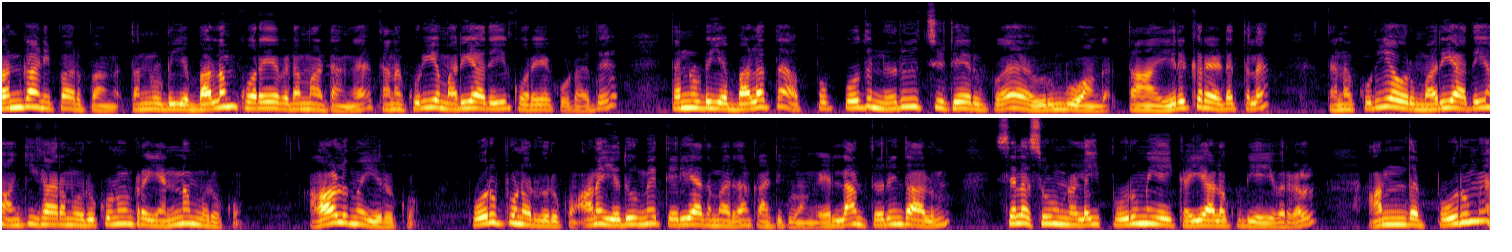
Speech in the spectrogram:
கண்காணிப்பாக இருப்பாங்க. தன்னுடைய பலம் குறைய விட மாட்டாங்க தனக்குரிய மரியாதையும் குறையக்கூடாது. தன்னுடைய பலத்தை அப்பப்போது நிரூபிச்சுட்டே இருப்ப விரும்புவாங்க. தான் இருக்கிற இடத்துல தனக்குரிய ஒரு மரியாதையும் அங்கீகாரமும் இருக்கணுன்ற எண்ணம் இருக்கும். ஆளுமை இருக்கும். பொறுப்புணர்வு இருக்கும். ஆனால் எதுவுமே தெரியாத மாதிரி தான் காட்டிக்குவாங்க. எல்லாம் தெரிந்தாலும் சில சூழ்நிலை பொறுமையை கையாளக்கூடிய இவர்கள். அந்த பொறுமை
